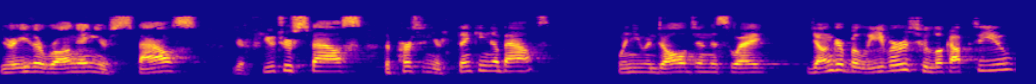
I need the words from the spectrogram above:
You're either wronging your spouse, your future spouse, the person you're thinking about when you indulge in this way. Younger believers who look up to you,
